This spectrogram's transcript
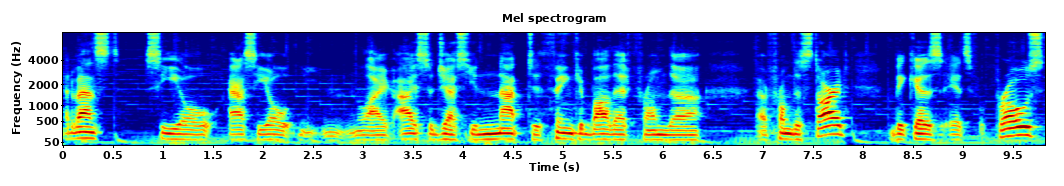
Advanced SEO, SEO, like I suggest you not to think about that from the uh, from the start because it's for pros.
